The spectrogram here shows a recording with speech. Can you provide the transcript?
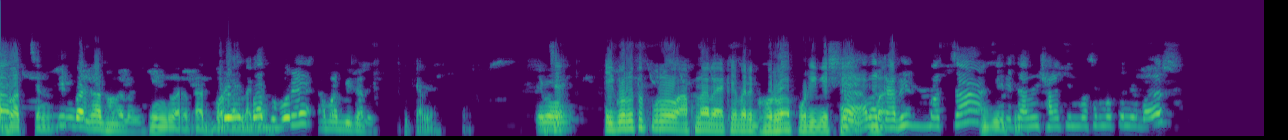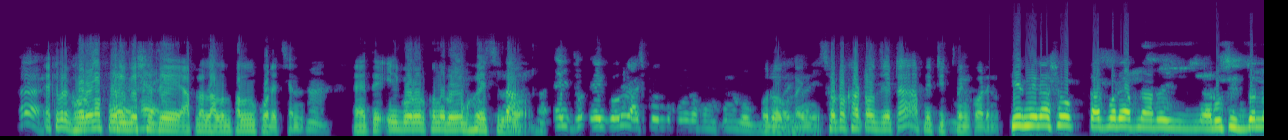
ধোয়াচ্ছেন? তিনবার গা ধোয়া লাগে। তিনবার গা ধোয়া একবার লাগে। দুপুরে আবার বিকালে। বিকালে। এবং আচ্ছা, এই গরু তো পুরো আপনার একেবারে ঘরোয়া পরিবেশে হ্যাঁ আমার গাভীর বাচ্চা। এটা আমি সাড়ে তিন বছর মতন বয়স। হ্যাঁ। একেবারে ঘরোয়া পরিবেশে হ্যাঁ। যে আপনার লালন পালন করেছেন। হ্যাঁ। তো এই গরুর কোনো রোগ হয়েছিল? এই এই গরুর আজ পর্যন্ত কোনো রকম কোনো রোগ রোগ হয়নি। ছোটখাটো যেটা আপনি ট্রিটমেন্ট করেন। কৃমিনাশক তারপরে আপনার ওই রুচির জন্য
